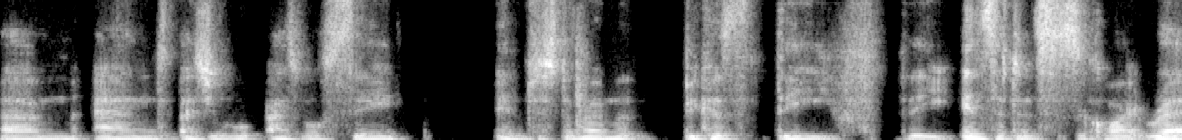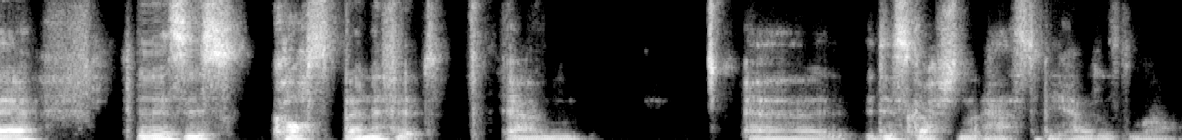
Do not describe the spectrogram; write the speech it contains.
um, and as you as we'll see in just a moment, because the the incidences are quite rare, there's this cost benefit um, uh, discussion that has to be had as well.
